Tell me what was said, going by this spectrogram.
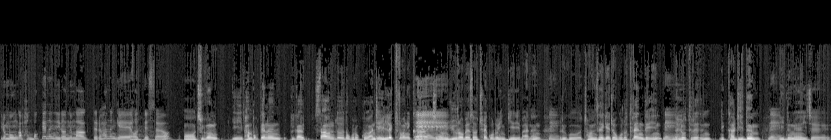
이런 뭔가 반복되는 이런 음악들을 하는 게 어땠어요? 어 지금 이 반복되는 그러니까 사운드도 그렇고 완전 네. 일렉트로니카 네, 지금 네. 유럽에서 최고로 인기 많은 네. 그리고 전 세계적으로 트렌드인 네. 일렉트로니카 리듬 네. 리듬에 이제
